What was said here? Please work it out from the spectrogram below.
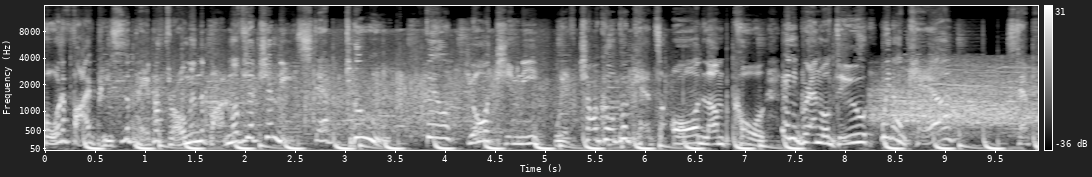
4 to 5 pieces of paper, throw them in the bottom of your chimney. Step 2. Fill your chimney with charcoal briquettes or lump coal. Any brand will do, we don't care. Step 3.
